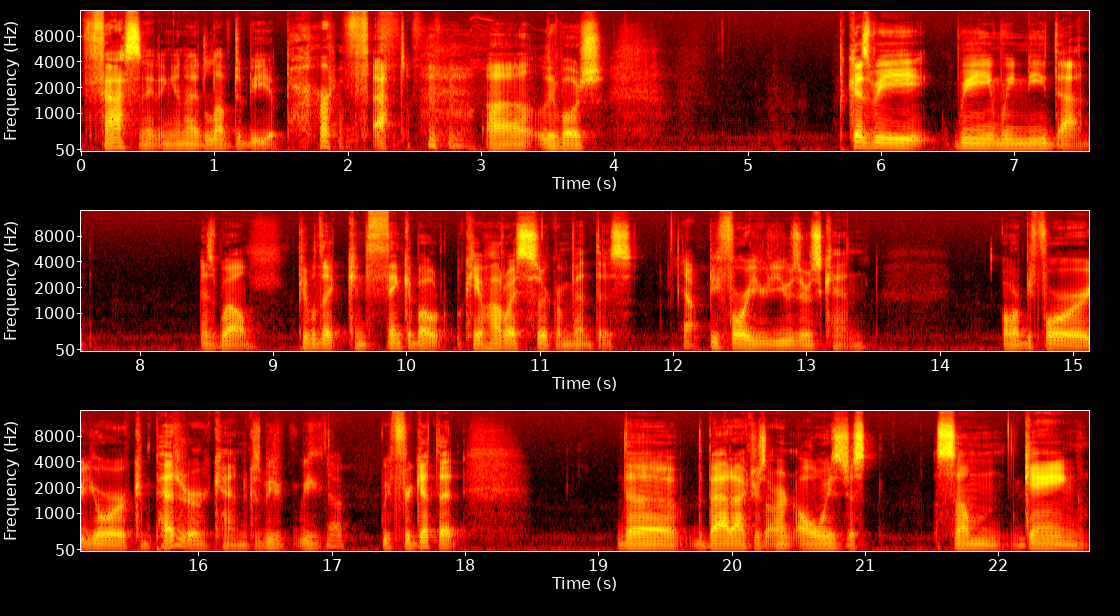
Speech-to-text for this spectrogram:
fascinating, and I'd love to be a part of that, uh, Lubos because we we we need that as well. People that can think about okay, how do I circumvent this? Yeah. Before your users can, or before your competitor can, because we we Yeah. we forget that the the bad actors aren't always just some gang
